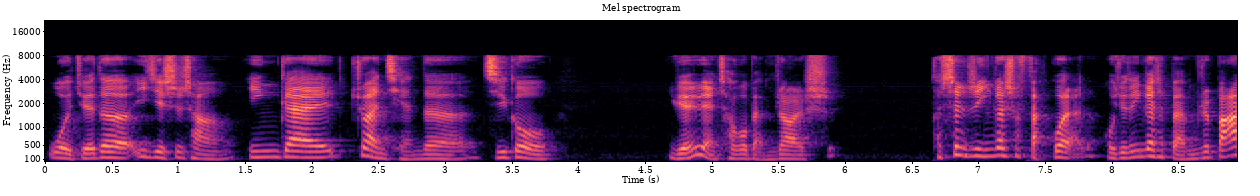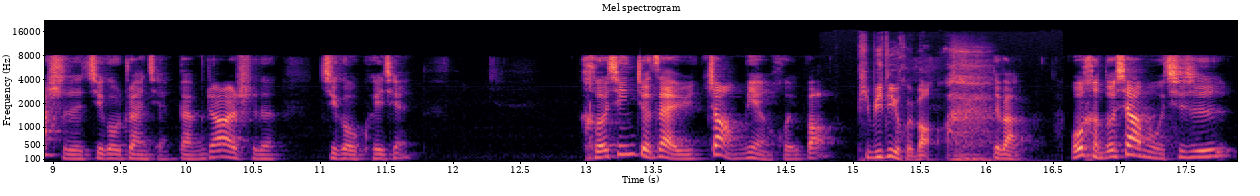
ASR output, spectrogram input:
我觉得一级市场应该赚钱的机构远远超过百分之二十。它甚至应该是反过来的，我觉得应该是百分之八十的机构赚钱，百分之二十的机构亏钱。核心就在于账面回报，PPT 回报，对吧？我很多项目其实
